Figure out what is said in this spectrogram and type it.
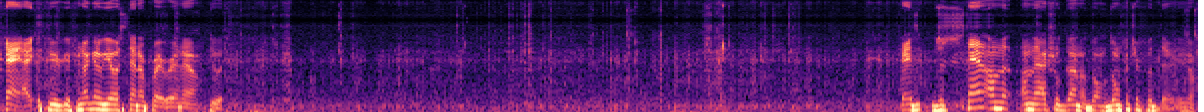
Okay, I- if you're if you're not gonna be able to stand upright right now, do it. Okay, just stand on the on the actual gunnel. Don't don't put your foot there. Here you go.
